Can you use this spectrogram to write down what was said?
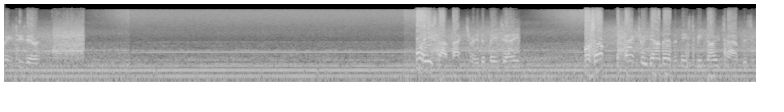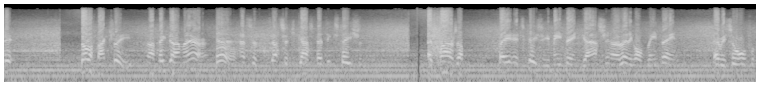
wing 20. What is that factory that means any? What's up? The factory down there that needs to be no-tabbed, isn't it? Not a factory. I think down there. Yeah. That's a that's a gas venting station. It fires up. It's basically methane gas. You know, letting off methane every so often.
